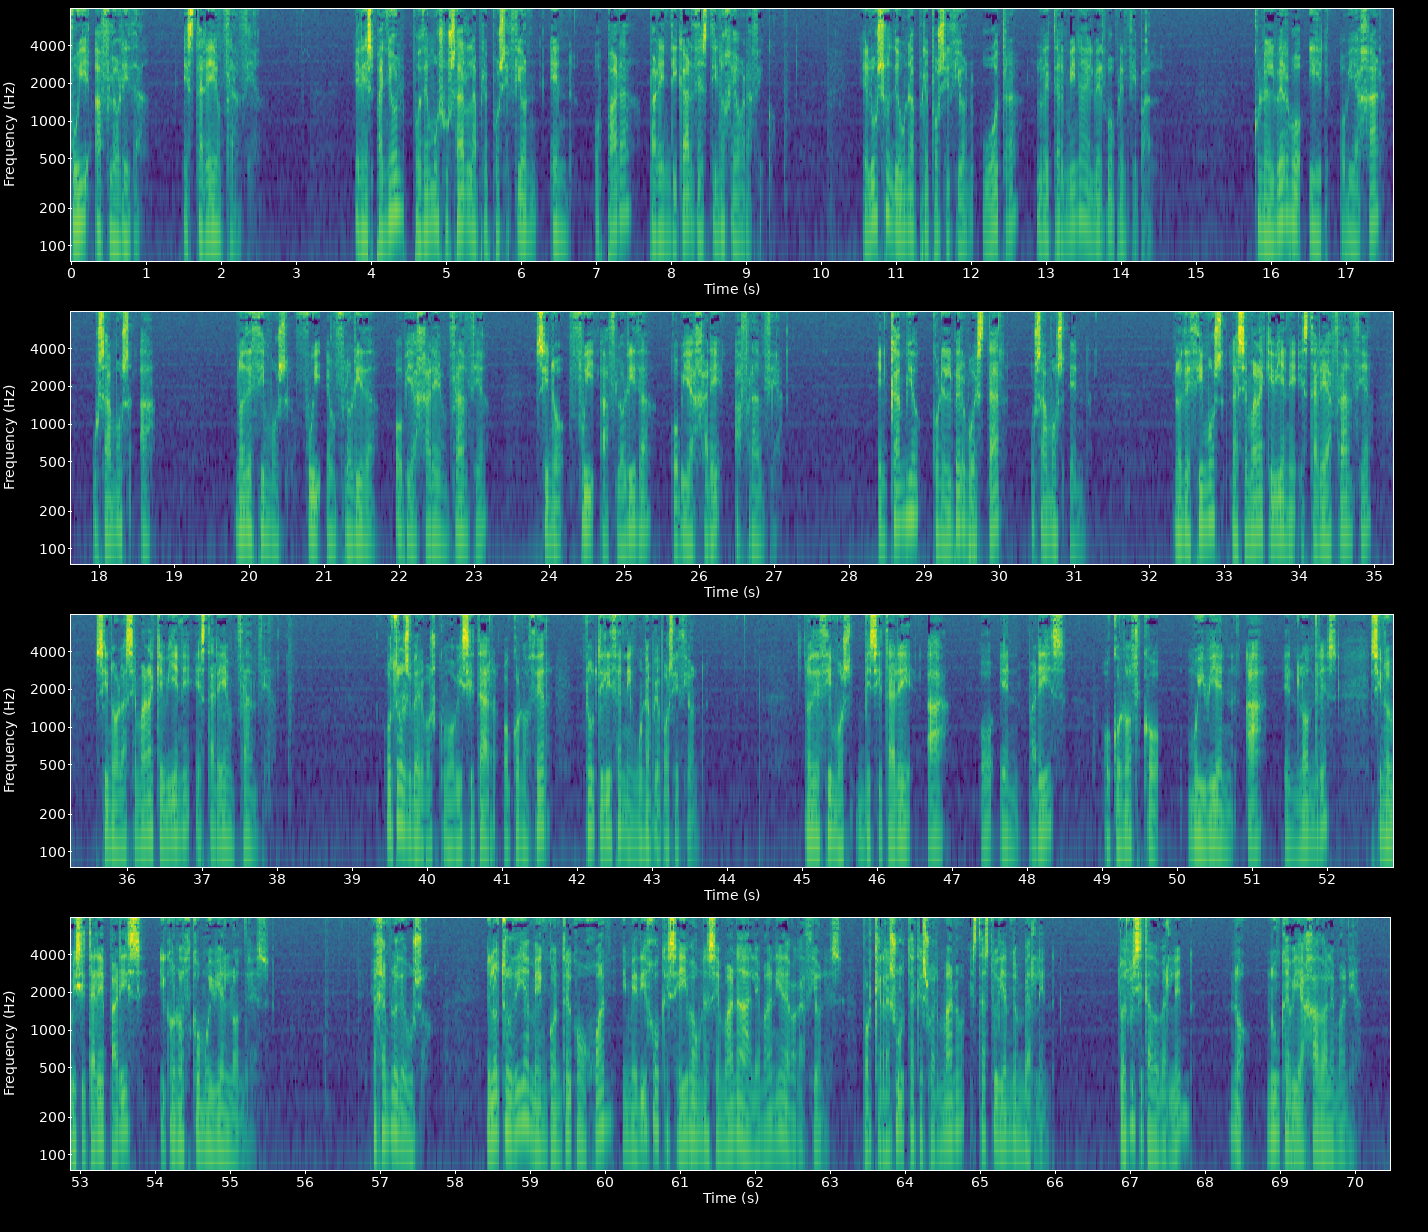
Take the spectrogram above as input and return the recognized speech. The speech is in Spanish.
Fui a Florida. Estaré en Francia. En español podemos usar la preposición en o para para indicar destino geográfico. El uso de una preposición u otra lo determina el verbo principal. Con el verbo ir o viajar usamos a. No decimos fui en Florida o viajaré en Francia, sino fui a Florida o viajaré a Francia. En cambio, con el verbo estar usamos en. No decimos la semana que viene estaré a Francia, sino la semana que viene estaré en Francia. Otros verbos como visitar o conocer no utilizan ninguna preposición. No decimos visitaré a o en París o conozco muy bien a en Londres, sino visitaré París y conozco muy bien Londres. Ejemplo de uso. El otro día me encontré con Juan y me dijo que se iba una semana a Alemania de vacaciones, porque resulta que su hermano está estudiando en Berlín. ¿Tú has visitado Berlín? No, nunca he viajado a Alemania.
